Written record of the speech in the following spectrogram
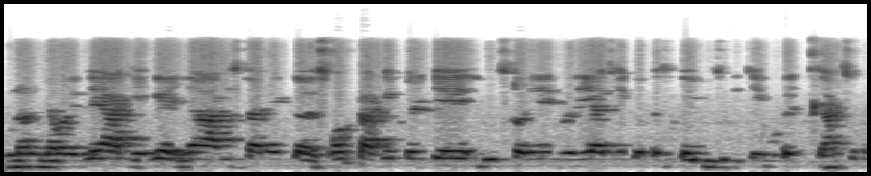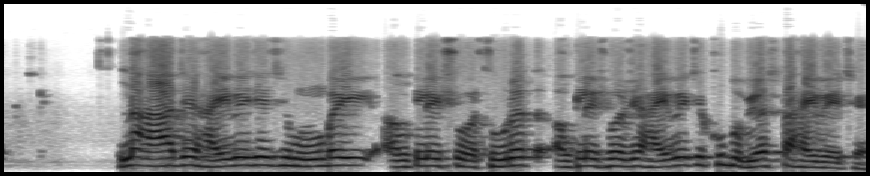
ગુના અંજામ એટલે આ ગેંગે અહીંયા આ વિસ્તારને એક સોફ્ટ ટાર્ગેટ તરીકે યુઝ કરી રહ્યા છે કે પછી કઈ બીજી રીતે એવું કંઈક જાણશો ના આ જે હાઈવે જે છે મુંબઈ અંકલેશ્વર સુરત અંકલેશ્વર જે હાઈવે છે ખૂબ વ્યસ્ત હાઈવે છે.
